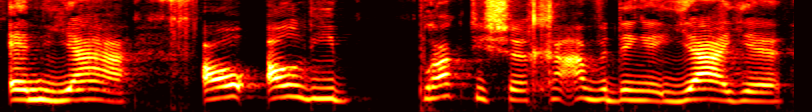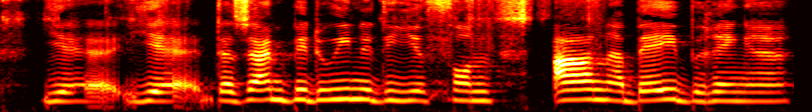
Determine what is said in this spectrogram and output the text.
En ja, al, al die praktische, gave dingen. Ja, je, je, je, er zijn Bedouinen die je van A naar B brengen.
